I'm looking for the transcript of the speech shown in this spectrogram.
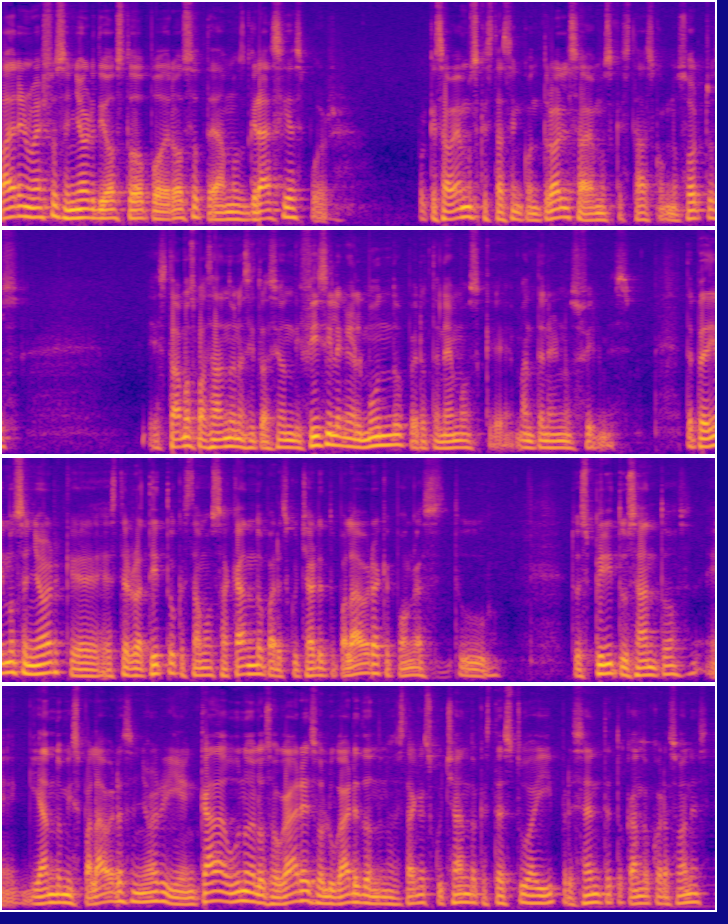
Padre nuestro, Señor Dios Todopoderoso, te damos gracias por porque sabemos que estás en control, sabemos que estás con nosotros. Estamos pasando una situación difícil en el mundo, pero tenemos que mantenernos firmes. Te pedimos, Señor, que este ratito que estamos sacando para escuchar de tu palabra, que pongas tu, tu Espíritu Santo eh, guiando mis palabras, Señor, y en cada uno de los hogares o lugares donde nos están escuchando, que estés tú ahí presente, tocando corazones.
